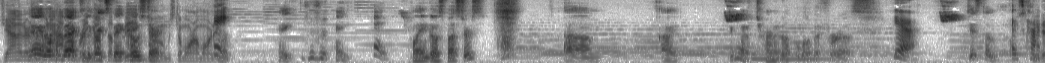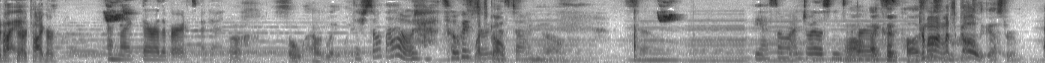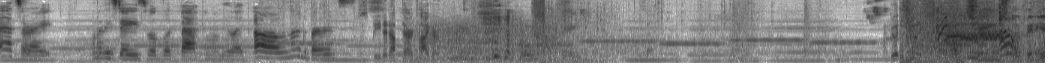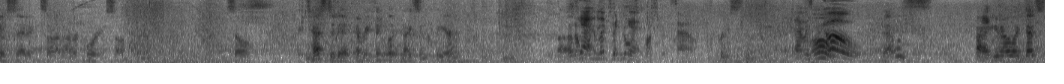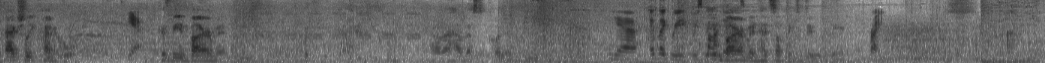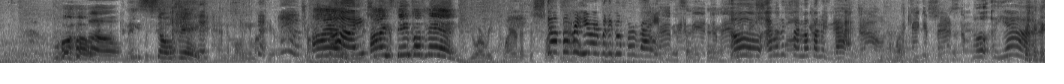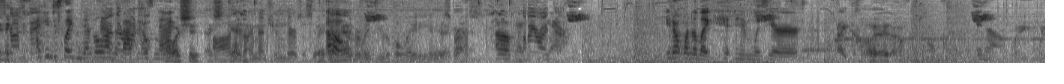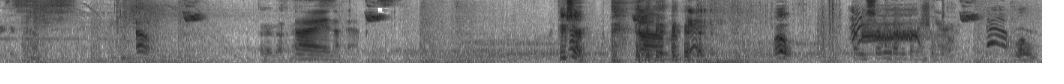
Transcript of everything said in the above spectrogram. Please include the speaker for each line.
Speaker 1: Janitors
Speaker 2: Hey, welcome back to
Speaker 1: break
Speaker 2: the Great
Speaker 1: out
Speaker 2: Spade Coaster.
Speaker 1: Tomorrow morning.
Speaker 3: Hey.
Speaker 2: Hey, hey,
Speaker 3: Hey.
Speaker 2: playing Ghostbusters. Um, I think I'm gonna turn it up a little bit for us,
Speaker 3: Yeah,
Speaker 2: just a little.
Speaker 3: it's kind of quiet.
Speaker 1: Speed
Speaker 3: of
Speaker 1: it up
Speaker 3: quiet.
Speaker 1: there, Tiger.
Speaker 3: And like, there are the birds again.
Speaker 2: Ugh, so loud lately.
Speaker 3: They're so loud. It's always
Speaker 1: Let's
Speaker 3: during
Speaker 1: go.
Speaker 3: this
Speaker 2: I
Speaker 3: time.
Speaker 2: know.
Speaker 3: So, yeah. So enjoy listening to
Speaker 2: Well,
Speaker 3: the birds.
Speaker 2: I could pause.
Speaker 1: Come on, let's go.
Speaker 2: To the guest room.
Speaker 3: That's all right. One of these days, we'll look back and we'll be like, "Oh, remember the birds?"
Speaker 1: Speed it up there, Tiger.
Speaker 2: Oh, hey.
Speaker 1: Good shooting.
Speaker 2: I changed
Speaker 3: Oh.
Speaker 2: the video settings on our recording software. So I tested it. Everything looked nice and clear. Uh,
Speaker 3: yeah, it looked pretty good. So
Speaker 2: pretty slick.
Speaker 3: that was.
Speaker 2: Oh.
Speaker 3: Oh,
Speaker 2: That was. Alright, you know, like, that's actually kind of cool.
Speaker 3: yeah.
Speaker 2: Because the environment. I don't know how best to put it.
Speaker 3: Yeah, it like re-
Speaker 2: The environment had something to do with the game.
Speaker 3: Right.
Speaker 2: Whoa!
Speaker 3: Whoa.
Speaker 1: Come
Speaker 2: He's so big!
Speaker 1: Pandemonium up here. Jump
Speaker 2: Hi!
Speaker 3: Hi.
Speaker 2: Hi, Stay Man!
Speaker 1: You are required at the site
Speaker 3: Stop
Speaker 1: now.
Speaker 3: over here! I'm gonna go for a ride.
Speaker 2: Miss?
Speaker 3: Oh, I want to climb up on his back.
Speaker 2: I want to keep this shit.
Speaker 3: Well, yeah. I can just like nibble on the back of his neck.
Speaker 2: Oh, I should. I should
Speaker 1: Ah,
Speaker 2: get
Speaker 1: did I
Speaker 2: him.
Speaker 1: mention there's a
Speaker 2: Did I get
Speaker 1: spectacularly beautiful lady in
Speaker 2: Yeah,
Speaker 1: distress?
Speaker 3: Oh, okay. Yeah. You don't want to like hit him with your,
Speaker 2: I could. I don't know.
Speaker 3: you know.
Speaker 2: What do you, what do you think?
Speaker 3: Oh,
Speaker 2: And nothing
Speaker 3: uh,
Speaker 2: happens.
Speaker 3: nothing happens. What
Speaker 2: Picture!
Speaker 3: Um, okay.
Speaker 2: Whoa!
Speaker 3: Are we sure we want to go in here?
Speaker 2: Well,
